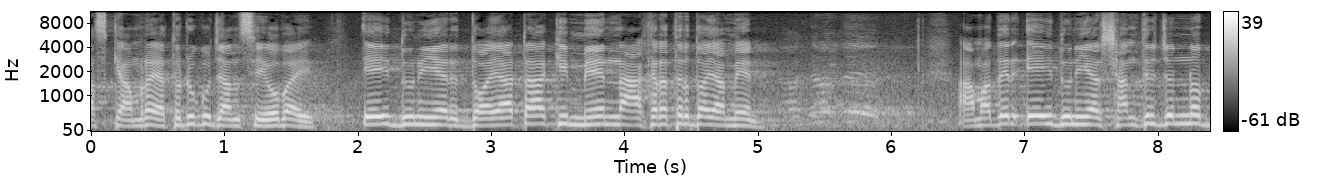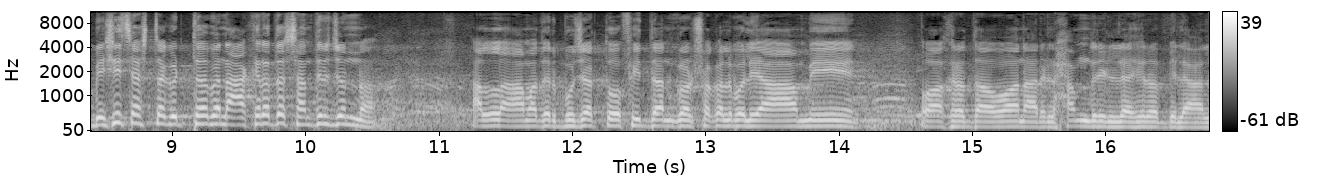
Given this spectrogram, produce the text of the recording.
আজকে আমরা এতটুকু জানছি, ও ভাই, এই দুনিয়ার দয়াটা কি মেন না আখরাতের দয়া মেন আমাদের এই দুনিয়ার শান্তির জন্য বেশি চেষ্টা করতে হবে না আখেরাতের শান্তির জন্য? আল্লাহ আমাদের বুঝার তৌফিক দান করুন। সকাল বলি আমিন। ও আখরাত দাওয়ান আর আলহামদুলিল্লাহ রবিল আলম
